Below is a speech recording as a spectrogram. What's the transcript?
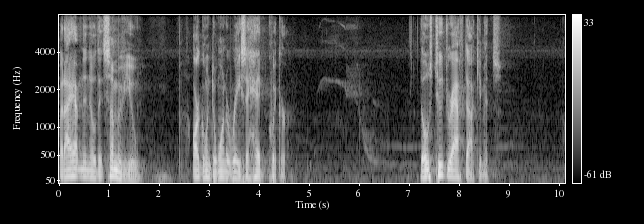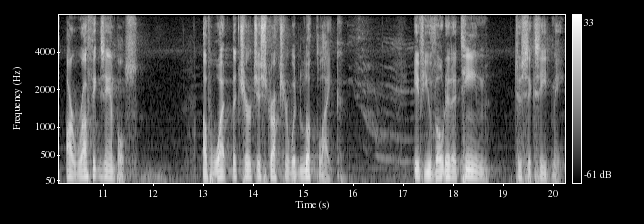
But I happen to know that some of you are going to want to race ahead quicker. Those two draft documents are rough examples of what the church's structure would look like if you voted a team to succeed me.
